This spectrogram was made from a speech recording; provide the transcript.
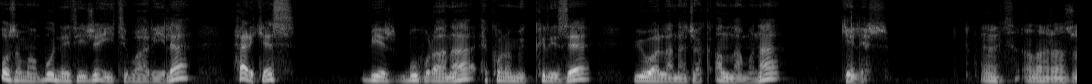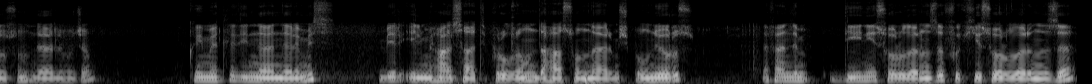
o zaman bu netice itibariyle herkes bir buhrana, ekonomik krize yuvarlanacak anlamına gelir. Evet, Allah razı olsun değerli hocam. Kıymetli dinleyenlerimiz, bir İlmihal Saati programının daha sonuna ermiş bulunuyoruz. Efendim dini sorularınızı, fıkhi sorularınızı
